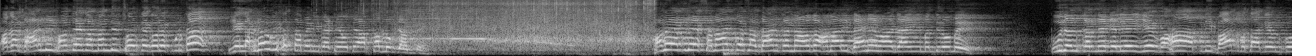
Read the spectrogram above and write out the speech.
अगर धार्मिक होते हैं तो मंदिर छोड़ के गोरखपुर का, ये लखनऊ की सत्ता पे नहीं बैठे होते, आप सब लोग जानते हैं। हमें अपने समाज को सावधान करना होगा, हमारी बहनें वहाँ जाएँगी मंदिरों में। पूजन करने के लिए ये वहाँ अपनी बात बता के उनको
